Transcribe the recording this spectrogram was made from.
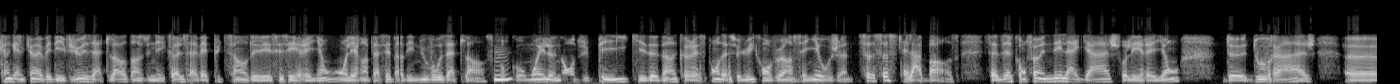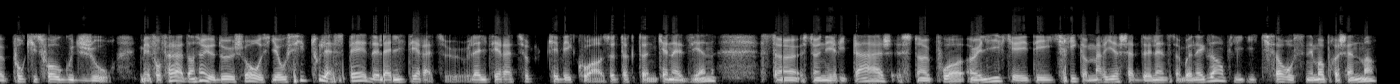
quand quelqu'un avait des vieux atlas dans une école, ça avait plus de sens de les laisser ses rayons. On les remplaçait par des nouveaux atlas pour mmh. qu'au moins le nom du pays qui est dedans corresponde à celui qu'on veut enseigner aux jeunes. Ça, ça c'était la base. C'est-à-dire qu'on fait un élagage sur les rayons d'ouvrages euh, pour qu'ils soient au goût du jour. Mais il faut faire attention, il y a deux choses. Il y a aussi tout l'aspect de la littérature. La littérature québécoise, autochtone, canadienne, c'est un, un héritage, c'est un poids. Un livre qui a été écrit comme Maria Chapdelaine, c'est un bon exemple, qui sort au cinéma prochainement.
